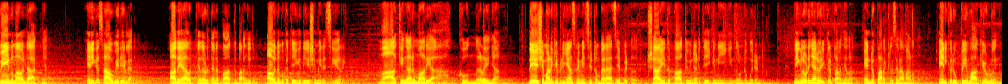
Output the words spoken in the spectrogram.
വീണ്ടും അവന്റെ ആജ്ഞ. എനിക്ക് സൗകര്യമില്ല. അതേ അവജ്ഞതയോടെ തന്നെ പാത്തു പറഞ്ഞതും അവന്റെ മുഖത്തേക്ക് ദേഷ്യം ഇരച്ചു കയറി. വാക്യങ്ങാനും മാറിയാ കൊന്നുകളയും ഞാൻ. ദേഷ്യം അടക്കി പിടിക്കാൻ ശ്രമിച്ചിട്ടും പരാജയപ്പെട്ട് ഷാഹിദ് പാത്തുവിന്റെ അടുത്തേക്ക് നീങ്ങുന്നുകൊണ്ട് മുരണ്ട്. നിങ്ങളോട് ഞാൻ ഒരിക്കൽ പറഞ്ഞതാ എന്റെ ഉപ്പ അറക്കൽ സലാമാണെന്ന്. എനിക്കൊരു ഉപ്പയും വാക്കേ ഉള്ളൂ എന്ന്.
